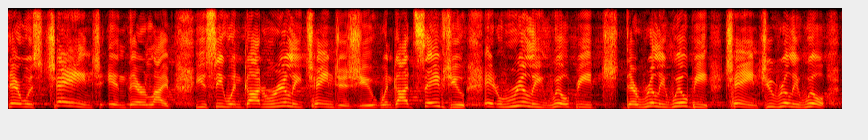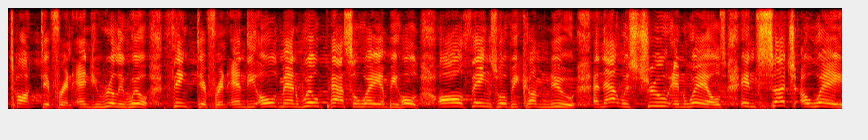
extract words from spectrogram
there was change in their life. You see, when God really changes you, when God saves you, it really will be, there really will be change. You really will talk different and you really will think different. And the old man will pass away, and behold, all things will become new. And that was true in Wales in such a way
